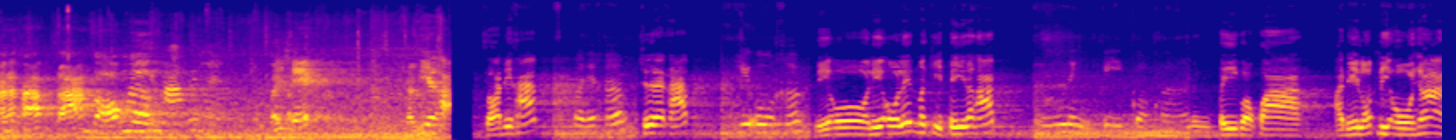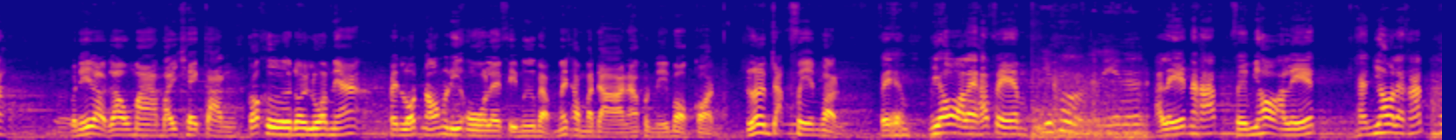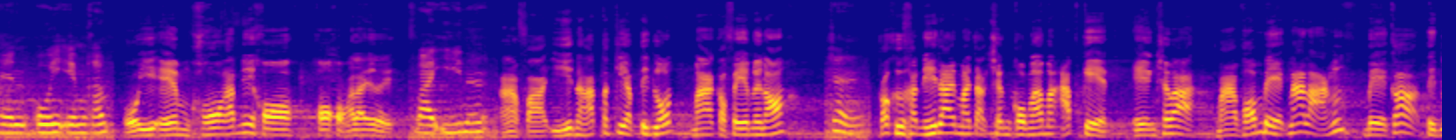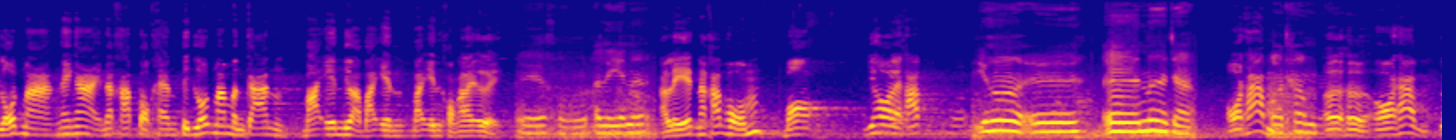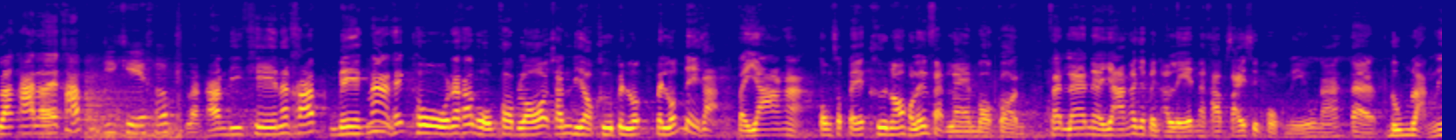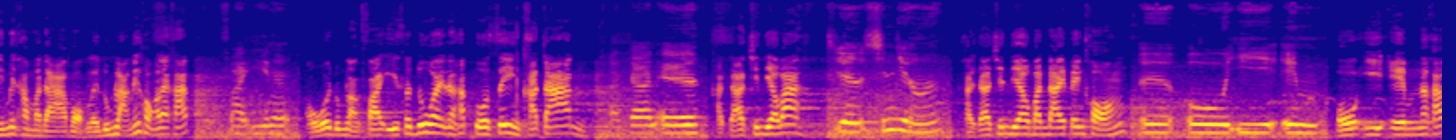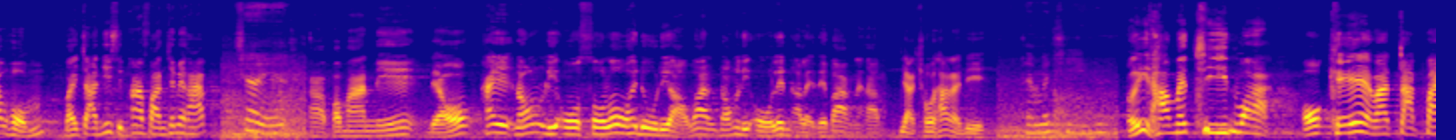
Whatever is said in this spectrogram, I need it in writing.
านะครับสามสองหนึ่งไปเช็คแต่พี่จะถามสวัสดีครับ สวัสดีครับ ชื่ออะไรครับลีโอครับลีโอลีโอเล่นมากี่ปีแล้วครับหนึ่งปีกว่าหนึ่งปีกว่าๆอันนี้รถลีโอใช่ไหมวันนี้เราเรามาไบค์เช็คกัน ก็คือโดยรวมเนี้ยเป็นรถน้องลีโอเลยฝีมือแบบไม่ธรรมดานะ คนนี้บอกก่อน เริ่มจากเฟรมก่อน เฟรมยี่ห้ออะไรครับเฟรมๆยี่ห้ออันนี้นะอเลสนะครับ เฟรมยี่ห้ออเลส แผ่นยี่ห้ออะไรครับ แทน OEM ครับ OEM คอครับนี่คอคอของอะไรเอ่ย YE นะ อ่าฟาอีนะครับ ตะเกียบติดรถมากับเฟรมเลยเนาะ ใช่ ก็คือคันนี้ได้มาจากเชียงกงแล้วมาอัปเกรดเองใช่ป่ะ มาพร้อมเบรกหน้าหลัง เบรกก็ติดรถมาง่ายๆนะครับปลอกแฮนด์ติดรถมาเหมือนกัน บาเอ็นดีกว่าบาเอ็นบาเอ็นของอะไรเอ่ย เออของอะไรนะ อเลสนะครับผม เบาะยี่ห้ออะไรครับ ยี่ห้อเออ เออ น่าจะ ออทัม Autumn เออเหอะออทัมหลักอานอะไรครับ DK ครับ หลักอันดีเคนะครับเบรกหน้าเทคโทนะครับผมขอบล้อชั้นเดียวคือเป็นรถเป็นรถเด็กอะแต่ยางอะตรงสเปคคือน้องเขาเล่นแฟตแลนด์บอกก่อนแฟตแลนด์เนี่ยยางก็จะเป็นอเลสนะครับไซส์ 16 นิ้วนะ แต่ดุมหลังนี่ไม่ธรรมดาบอกเลยดุมหลังนี่ของอะไรครับ YE นะโอ้ยดุมหลังไฟอีซะด้วยนะครับ ตัวซิ่งขาจานอาจารย์เออขาจานชิ้นเดียวป่ะ เจอชิ้นเดียวนะขาจานชิ้นเดียวบันไดเป็นของ เออ OEM OEM นะครับผมใบจาน 25 ฟันใช่ไหมครับ ใช่ฮะอ่าประมาณนี้เดี๋ยวให้น้องลีโอโซโล่ให้ดูเดี๋ยวาว่าน้องลีโอเล่นอะไรได้บ้างนะครับ อยากโชว์ท่าไหนดี ทำแมชชีน เอ้ยทำแมชชีนว่ะ โอเค มาจัดไป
